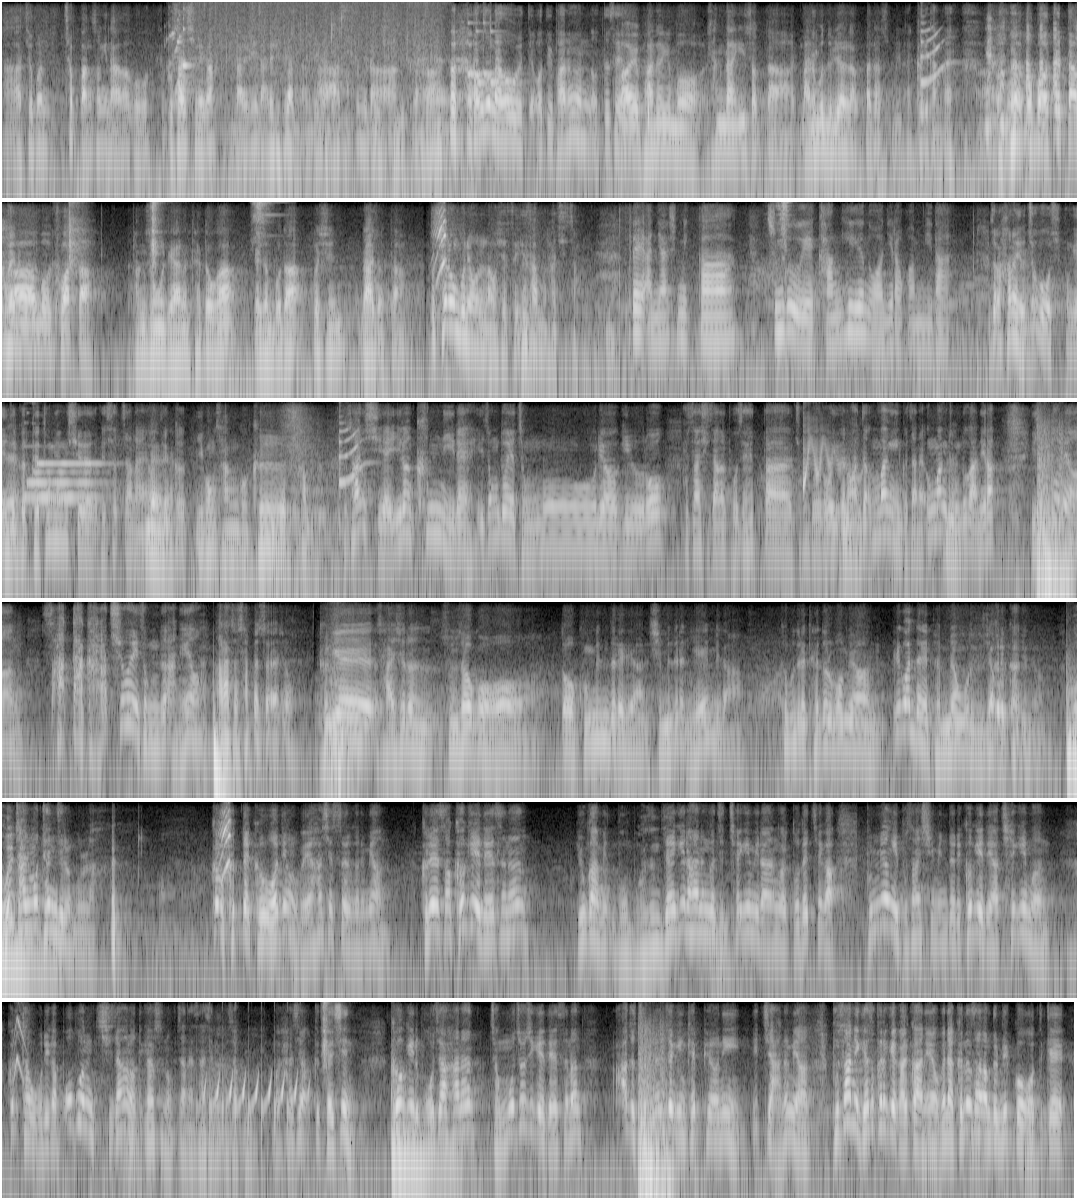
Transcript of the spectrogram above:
아, 저번 첫 방송이 나가고 부산 시내가 난리 난리가 난리가 났습니다. 아, 그렇습니까? 네. 방송 나가고 어떻게 반응은 어떠세요? 아, 반응이 뭐 상당히 있었다. 많은 분들 연락 받았습니다. 그게 단가요? 뭐, 뭐 어땠다? 뭐 아, 했는데. 뭐 좋았다. 방송을 대하는 태도가 예전보다 훨씬 나아졌다. 또 새로운 분이 오늘 나오셨어요. 인사 한번 하시죠. 네, 안녕하십니까. 중구의 강희은 의원이라고 합니다. 저는 하나 여쭤보고 싶은 게 이제 네. 그 대통령실에도 계셨잖아요. 네네. 이제 그 2030, 그 참, 부산시에 이런 큰 일에 이 정도의 정무력으로 부산시장을 보좌했다 정도로 이건 완전 엉망인 거잖아요. 엉망 네. 정도가 아니라 이 정도면 싹 다 갈아치워야 정도 아니에요. 알아서 사표 써야죠. 그게 사실은 순서고 또 국민들에 대한 시민들의 이해입니다. 그분들의 태도를 보면 일관되게 변명으로 유지하고 그러니까요. 있거든요. 뭘 잘못했는지를 몰라. 그럼 그때 그 워딩을 왜 하셨어요? 그러면 그래서 거기에 대해서는 유감이 뭐 무슨 얘기를 하는 건지 책임이라는 걸 도대체가 분명히 부산 시민들이 거기에 대한 책임은 그렇다고 우리가 뽑은 시장을 어떻게 할 수는 없잖아요, 사실은 그죠? 뭐 하지 않- 그 대신 거기를 보좌하는 정무 조직에 대해서는 아주 전면적인 개편이 있지 않으면 부산이 계속 그렇게 갈 거 아니에요. 그냥 그런 사람들 믿고 어떻게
